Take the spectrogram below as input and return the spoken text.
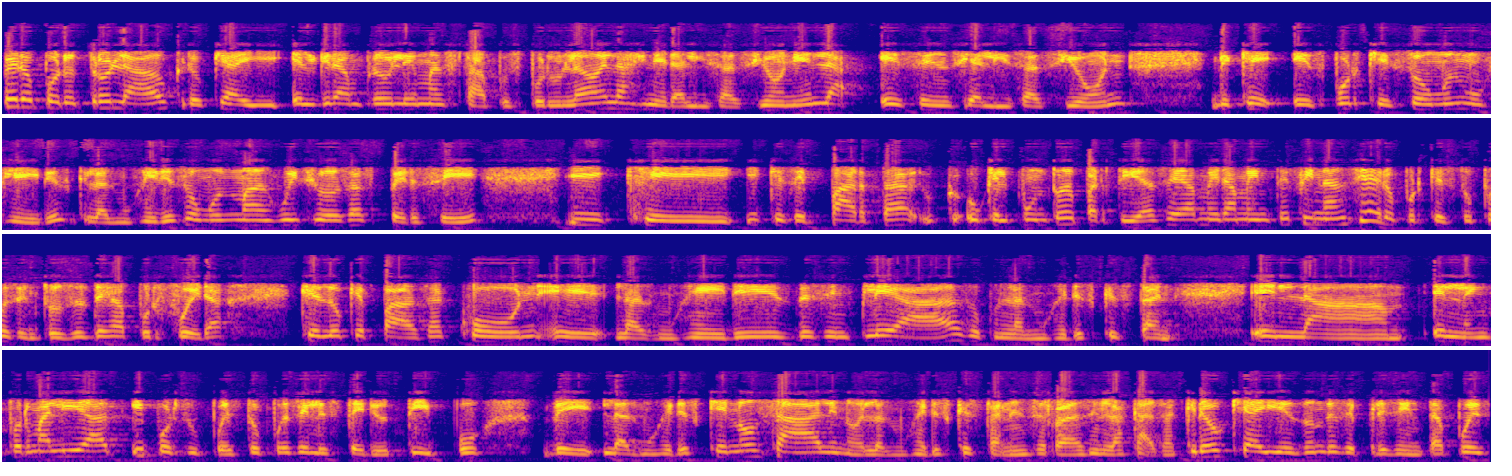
pero por otro lado creo que ahí el gran problema está, pues por un lado en la generalización y en la esencialización de que es porque somos mujeres, que las mujeres somos más juiciosas per se y que, y que se parta o que el punto de partida sea meramente financiero, porque esto pues entonces deja por fuera qué es lo que pasa con eh, las mujeres desempleadas o con las mujeres que están en la, en la informalidad y por supuesto pues el estereotipo de las mujeres que no salen o de las mujeres que están encerradas en la casa. Creo que ahí es donde se presenta pues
